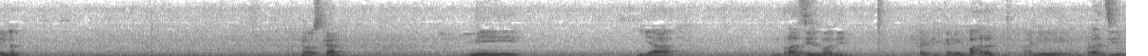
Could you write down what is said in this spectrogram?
केलं? नमस्कार. मी या ब्राझीलमध्ये त्या ठिकाणी भारत आणि ब्राझील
